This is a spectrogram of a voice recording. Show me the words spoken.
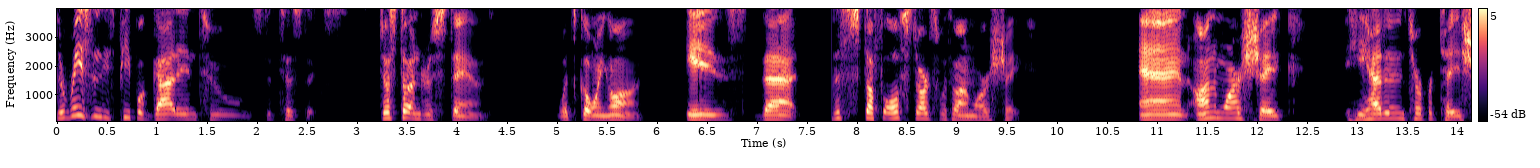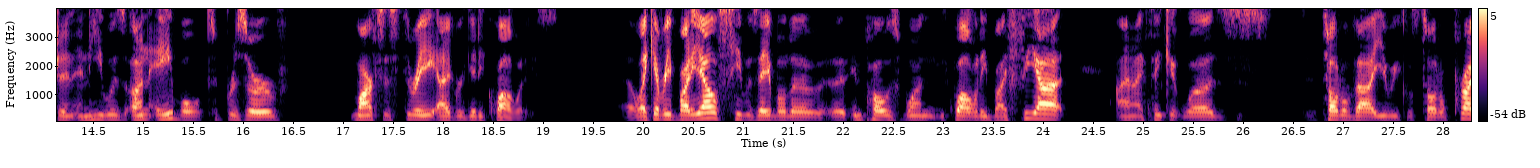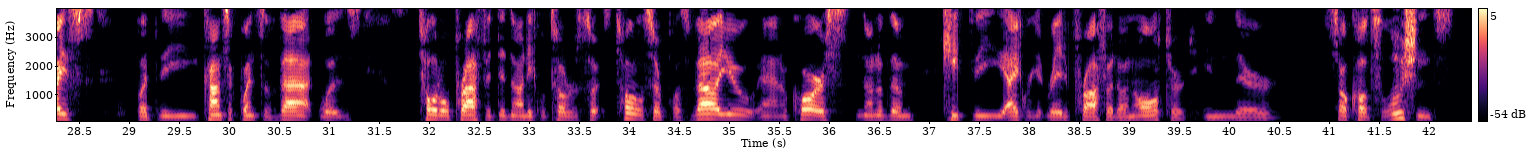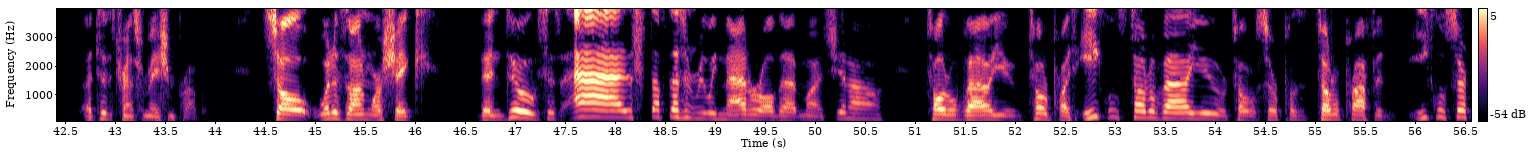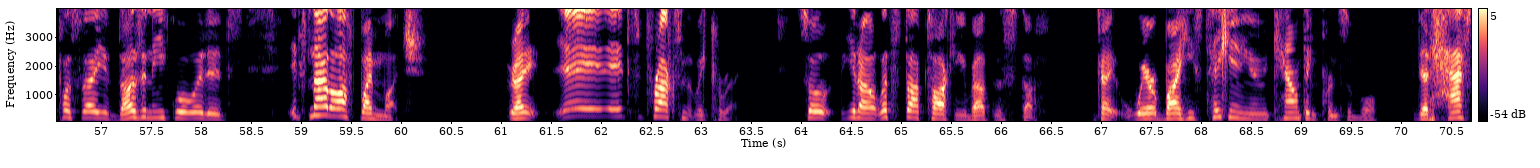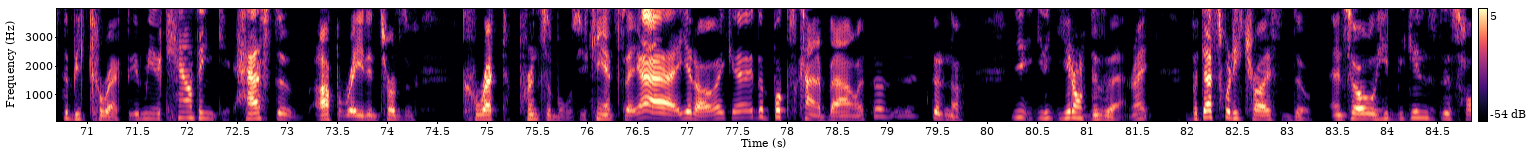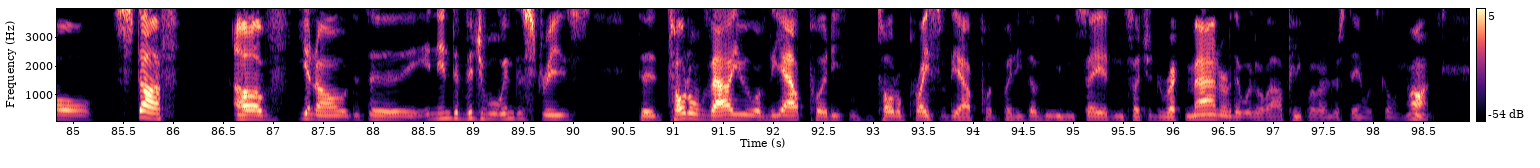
the reason these people got into statistics, just to understand what's going on, is that this stuff all starts with Anwar Shaikh. And Anwar Shaikh, he had an interpretation and he was unable to preserve Marx's three aggregate equalities. Uh, like everybody else, he was able to uh, impose one equality by fiat. And I think it was total value equals total price. But the consequence of that was total profit did not equal total, total surplus value. And of course, none of them keep the aggregate rate of profit unaltered in their so-called solutions uh, to the transformation problem. So what does Anwar Shaikh then do? He says, ah, this stuff doesn't really matter all that much. You know, total value, total price equals total value or total surplus, total profit equals surplus value doesn't equal it. It's, it's not off by much, right? It's approximately correct. So, you know, let's stop talking about this stuff. Okay. Whereby he's taking an accounting principle that has to be correct. I mean, accounting has to operate in terms of correct principles. You can't say, ah, you know, like uh, the book's kind of balanced. Uh, it's good enough. You, you, you don't do that, right? But that's what he tries to do. And so he begins this whole stuff of, you know, the, in individual industries, the total value of the output equals the total price of the output, but he doesn't even say it in such a direct manner that would allow people to understand what's going on.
